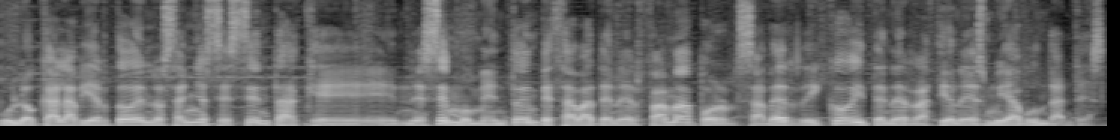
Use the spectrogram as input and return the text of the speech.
un local abierto en los años 60 que en ese momento empezaba a tener fama por saber rico y tener raciones muy abundantes.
